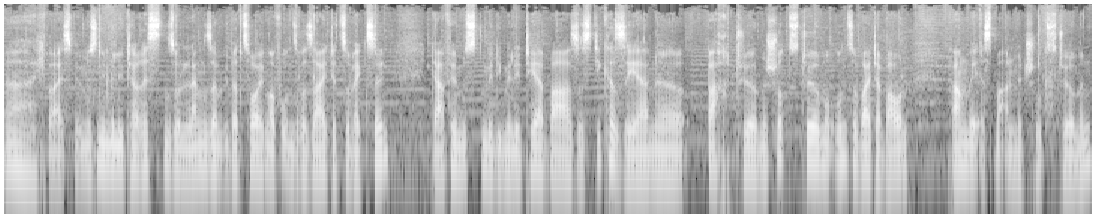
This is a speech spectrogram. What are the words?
Ah, ich weiß, wir müssen die Militaristen so langsam überzeugen, auf unsere Seite zu wechseln. Dafür müssten wir die Militärbasis, die Kaserne, Wachtürme, Schutztürme und so weiter bauen. Fangen wir erstmal an mit Schutztürmen,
